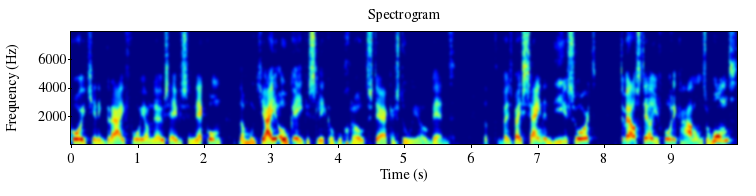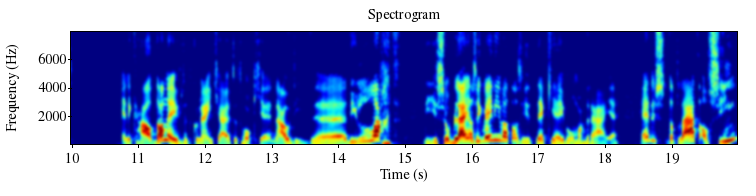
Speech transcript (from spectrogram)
kooitje en ik draai voor jouw neus even zijn nek om, dan moet jij ook even slikken, hoe groot, sterk en stoer je ook bent. Dat, wij, wij zijn een diersoort. Terwijl stel je voor, ik haal onze hond en ik haal dan even het konijntje uit het hokje. Nou, die, uh, die lacht. Die is zo blij als ik weet niet wat als hij het nekje even om mag draaien. Dus dat laat al zien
